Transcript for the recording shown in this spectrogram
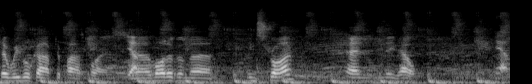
that we look after past players. You Yeah. know, a lot of them are in strife and need help. Yeah.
